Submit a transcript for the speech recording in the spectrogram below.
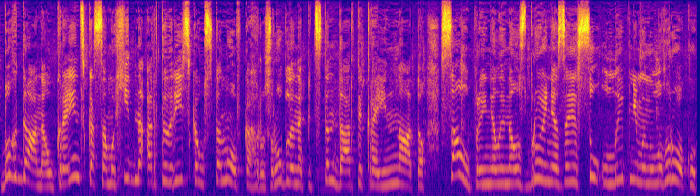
Богдана українська самохідна артилерійська установка, розроблена під стандарти країн НАТО. САУ прийняли на озброєння ЗСУ у липні минулого року.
